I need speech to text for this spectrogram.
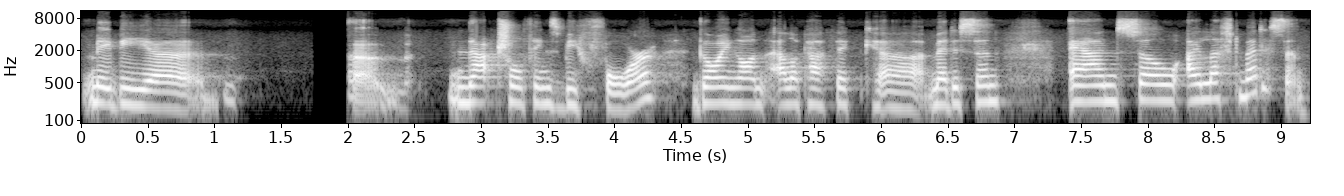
maybe uh, uh, natural things before going on allopathic uh, medicine. And so I left medicine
